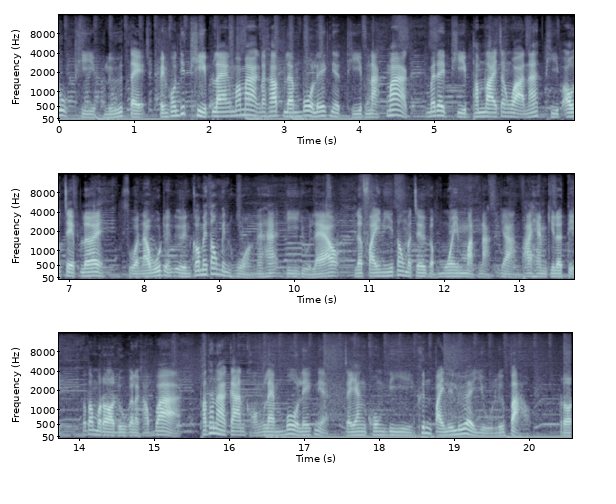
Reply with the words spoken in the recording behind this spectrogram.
ลูกถีบหรือเตะ เป็นคนที่ถีบแรงมากๆนะครับแลมโบ้เล็กเนี่ยถีบหนักมาก ไม่ได้ถีบทำลายจังหวะนะ ถีบเอาเจ็บเลย ส่วนอาวุธอื่นๆ ก็ไม่ต้องเป็นห่วงนะฮะ ดีอยู่แล้ว และไฟนี้ต้องมาเจอกับมวยหมัดหนักอย่างพาแฮมกิรติ ก็ต้องมารอดูกันละครับว่า พัฒนาการของแลมโบ้เล็กเนี่ยจะยังคงดีขึ้นไปเรื่อยๆ อยู่หรือเปล่า รอ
